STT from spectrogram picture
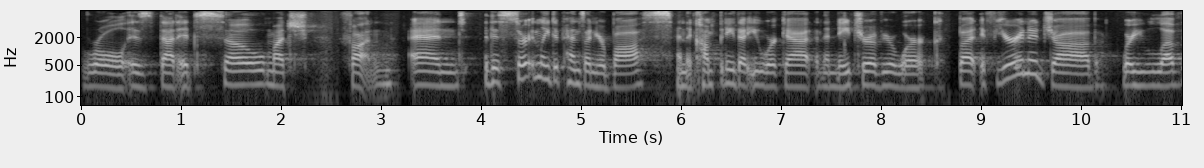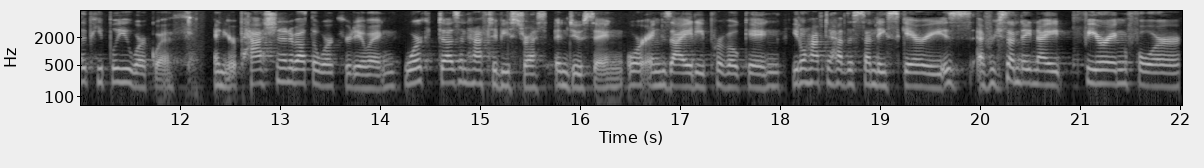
role is that it's so much fun. And this certainly depends on your boss and the company that you work at and the nature of your work. But if you're in a job where you love the people you work with and you're passionate about the work you're doing, work doesn't have to be stress inducing or anxiety provoking. You don't have to have the Sunday scaries every Sunday night fearing for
